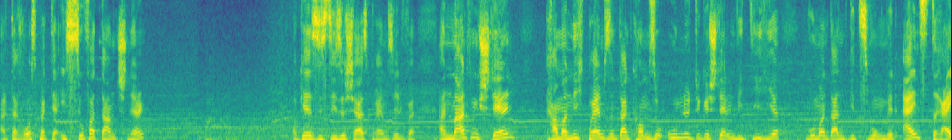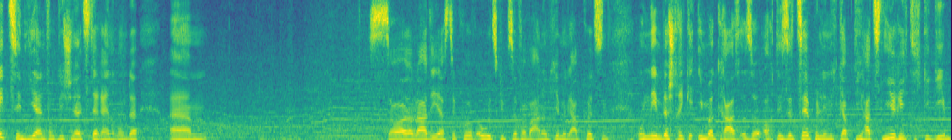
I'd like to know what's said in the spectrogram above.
Alter, Rosberg, der ist so verdammt schnell. Okay, es ist diese scheiß Bremshilfe. An manchen Stellen kann man nicht bremsen und dann kommen so unnötige Stellen wie die hier, wo man dann gezwungen wird. 1.13 hier einfach die schnellste Rennrunde. Ähm, so, die erste Kurve. Oh, jetzt gibt es eine Verwarnung hier mit Abkürzen. Und neben der Strecke immer Gras. Also auch diese Zeppelin, ich glaube, die hat es nie richtig gegeben.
